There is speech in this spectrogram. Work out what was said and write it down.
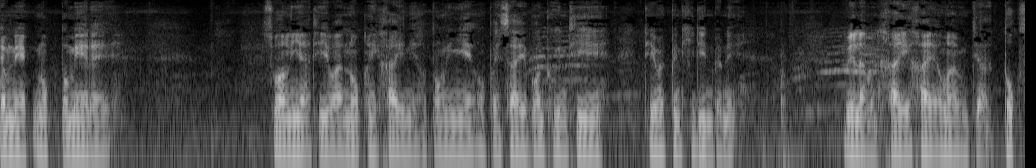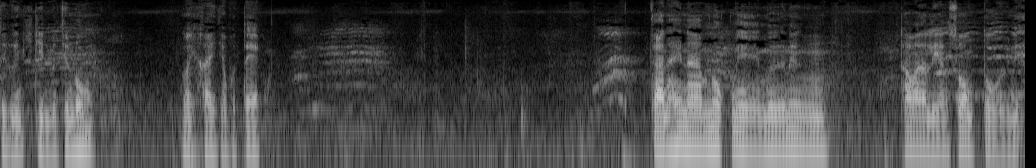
จำแนกนกตัวเมียได้ ส่วนระยะที่ว่านกให้ไข่เนี่ยเขาต้องแยเอาไปใส่บนพื้นที่ที่มันเป็นขี้ดินแบบนี้ เวลามันไข่ไข่ออกมามันจะตกใส่พื้นขี้ดินมันจะนุ่มไว้ไข่จะบ่แตก การให้น้ำนกนี่มือหนึ่งถ้าว่าเลี้ยงซ่องตัวนี่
